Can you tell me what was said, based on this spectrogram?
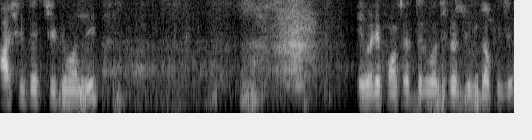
আশুতোষ স্মৃতি মন্দির এবারে পঁচাত্তর বছরের দুর্গাপুজো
